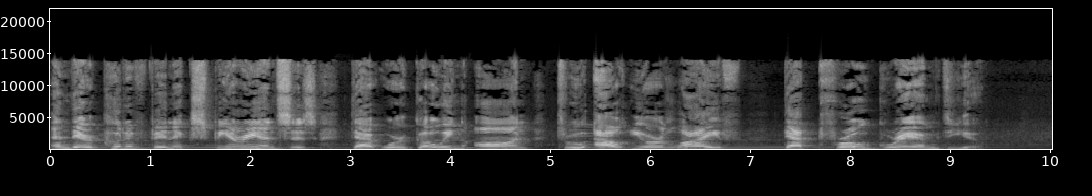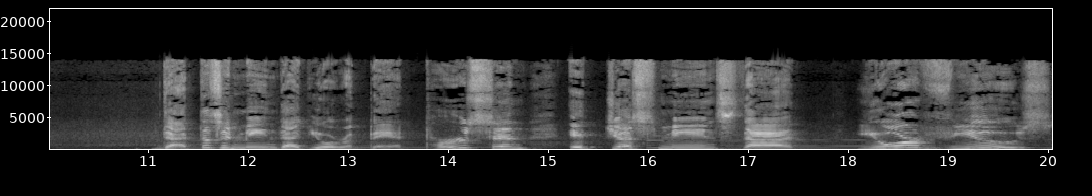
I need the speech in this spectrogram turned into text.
and there could have been experiences that were going on throughout your life that programmed you. That doesn't mean that you're a bad person. It just means that your views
